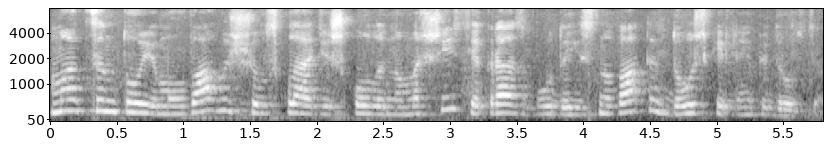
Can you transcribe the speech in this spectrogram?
ми акцентуємо увагу, що в складі школи номер 6 якраз буде існувати дошкільний підрозділ.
